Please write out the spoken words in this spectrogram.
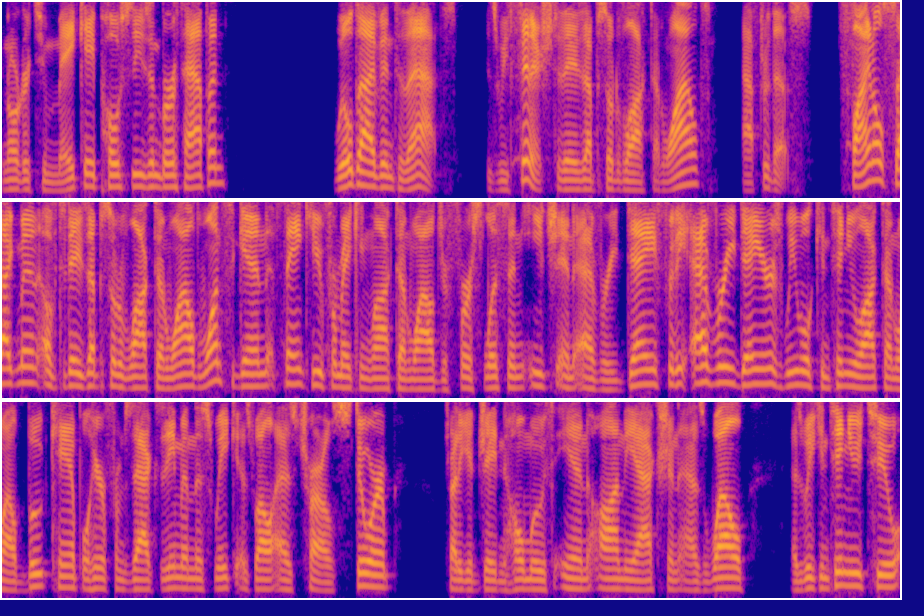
in order to make a postseason berth happen, we'll dive into that as we finish today's episode of Locked On Wild after this. Final segment of today's episode of Locked On Wild. Once again, thank you for making Locked On Wild your first listen each and every day. For the everydayers, we will continue Locked On Wild boot camp. We'll hear from Zach Zeman this week, as well as Charles Stewart. Try to get Jaden Homuth in on the action as well as we continue to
